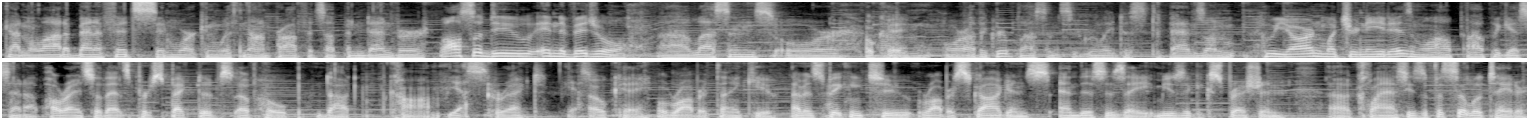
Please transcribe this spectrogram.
Gotten a lot of benefits in working with nonprofits up in Denver. We'll also do individual uh, lessons or Okay. um, or other group lessons. It really just depends on who you are and what your need is, and we'll help help it get set up. All right, so that's perspectivesofhope.com. Yes. Correct? Yes. Okay. Well, Robert, thank you. I've been speaking to Robert Scoggins, and this is a music expression uh, class. He's a facilitator,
